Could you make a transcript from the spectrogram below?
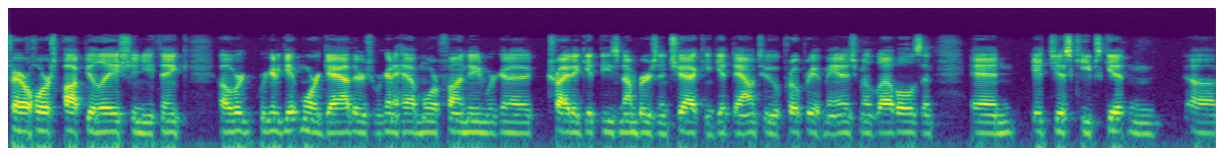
feral horse population. You think, oh, we're, we're going to get more gathers. We're going to have more funding. We're going to try to get these numbers in check and get down to appropriate management levels. And, and it just keeps getting uh,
